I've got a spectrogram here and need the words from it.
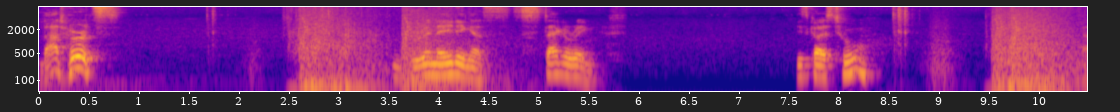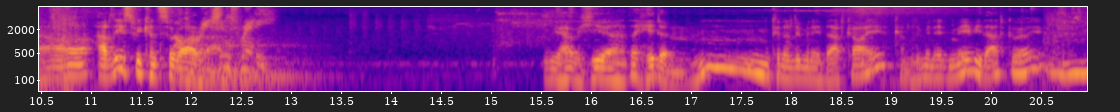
That hurts. Grenading us. Staggering. These guys too? Uh, at least we can survive. Operations ready. We have here the hidden. Hmm, can eliminate that guy. Can eliminate maybe that guy. Hmm.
